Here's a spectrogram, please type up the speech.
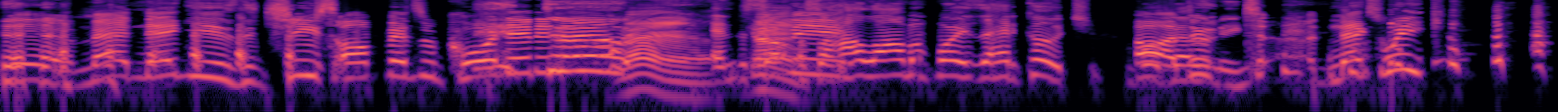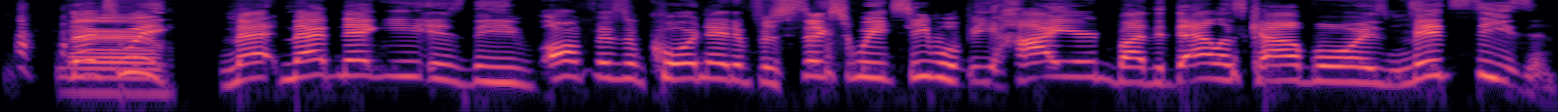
Yeah, Matt Nagy is the Chiefs offensive coordinator now. Man, And so, I mean- so how long before he's the head coach? Oh, Before dude, t- uh, next week. next Man. week. Matt Matt Nagy is the offensive coordinator for six weeks. He will be hired by the Dallas Cowboys mid-season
